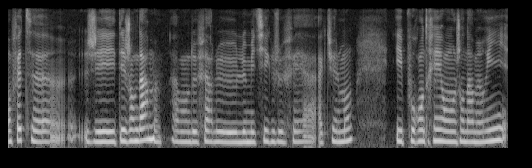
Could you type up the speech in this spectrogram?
en fait, j'ai été gendarme avant de faire le, métier que je fais actuellement. Et pour rentrer en gendarmerie,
